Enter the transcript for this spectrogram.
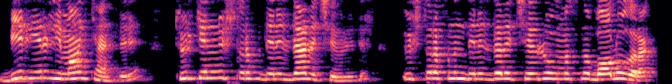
Bir diğeri liman kentleri. Türkiye'nin üç tarafı denizlerle çevrilidir. Üç tarafının denizlerle çevrili olmasına bağlı olarak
